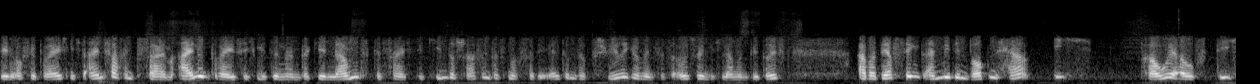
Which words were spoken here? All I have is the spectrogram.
den auf Hebräisch nicht einfachen Psalm 31 miteinander gelernt. Das heißt, die Kinder schaffen das noch, für die Eltern wird es schwieriger, wenn es das Auswendiglernen betrifft. Aber der fängt an mit den Worten, Herr, ich traue auf dich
